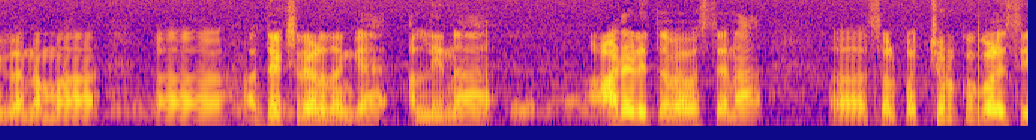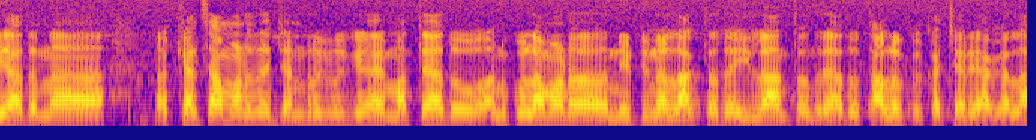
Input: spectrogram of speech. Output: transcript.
ಈಗ ನಮ್ಮ ಅಧ್ಯಕ್ಷರು ಹೇಳ್ದಂಗೆ ಅಲ್ಲಿನ ಆಡಳಿತ ವ್ಯವಸ್ಥೆನ ಸ್ವಲ್ಪ ಚುರುಕುಗೊಳಿಸಿ ಅದನ್ನು ಕೆಲಸ ಮಾಡಿದ್ರೆ ಜನರಿಗೆ ಮತ್ತೆ ಅದು ಅನುಕೂಲ ಮಾಡೋ ನಿಟ್ಟಿನಲ್ಲಿ ಆಗ್ತದೆ. ಇಲ್ಲ ಅಂತಂದರೆ ಅದು ತಾಲೂಕು ಕಚೇರಿ ಆಗಲ್ಲ.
